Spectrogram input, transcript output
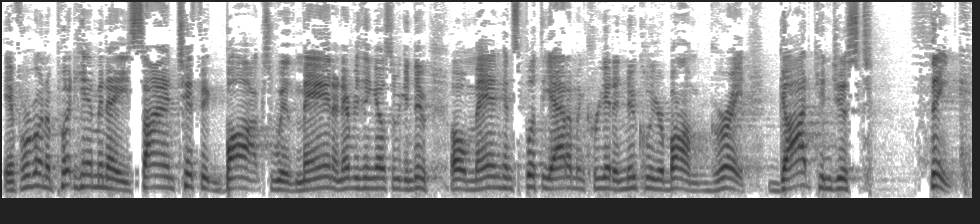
If we're going to put him in a scientific box with man and everything else we can do, oh, man can split the atom and create a nuclear bomb. Great. God can just think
